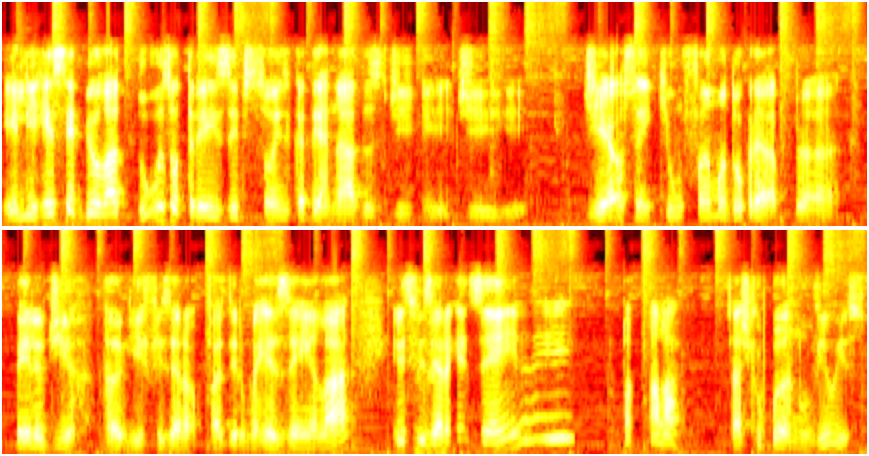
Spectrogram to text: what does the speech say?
ele recebeu lá duas ou três edições encadernadas de, de, de Elson, que um fã mandou para ele de Hug fizeram fazer uma resenha lá. Eles fizeram a resenha e tá lá. Você acha que o Burn não viu isso?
